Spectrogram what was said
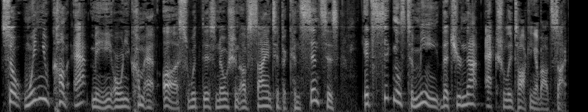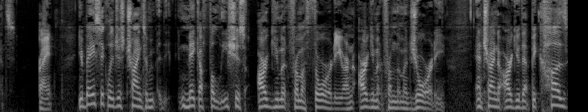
So when you come at me or when you come at us with this notion of scientific consensus, it signals to me that you're not actually talking about science, right? You're basically just trying to make a fallacious argument from authority or an argument from the majority and trying to argue that because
